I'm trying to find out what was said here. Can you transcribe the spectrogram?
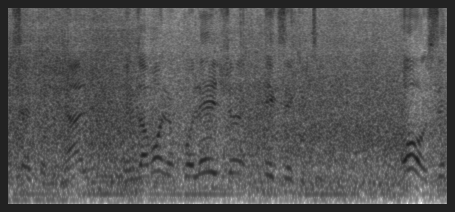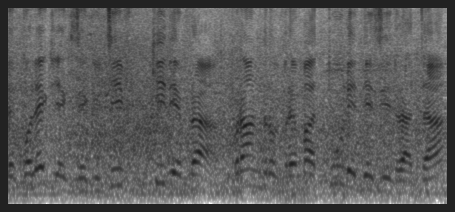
conseil communal et nous avons le collège exécutif. Or, c'est le collège exécutif qui devra prendre vraiment tous les déshydratats,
